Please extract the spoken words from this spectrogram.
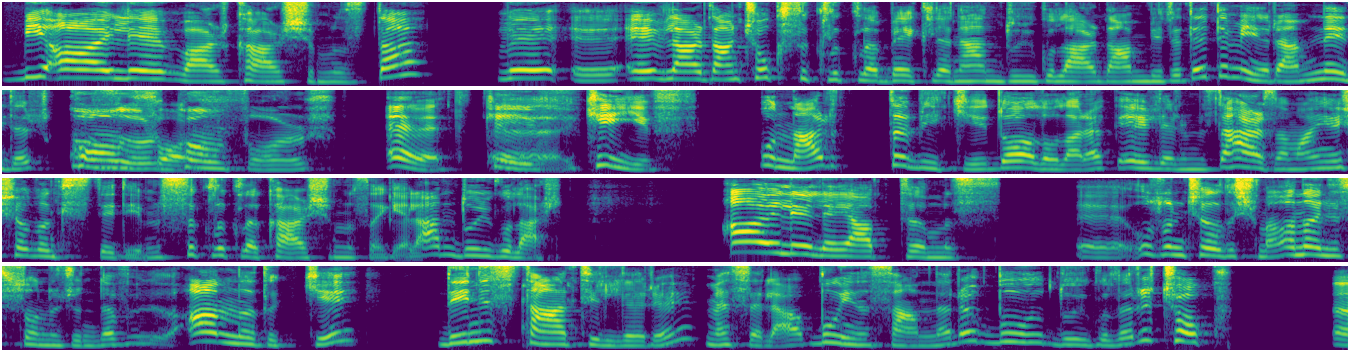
bir aile var karşımızda ve e, evlerden çok sıklıkla beklenen duygulardan biri de değil mi İrem? Nedir? Huzur, Konfor. konfor. Evet, Keyif. e, keyif. Bunlar tabii ki doğal olarak evlerimizde her zaman yaşamak istediğimiz, sıklıkla karşımıza gelen duygular. aileyle yaptığımız e, uzun çalışma analiz sonucunda anladık ki deniz tatilleri mesela bu insanlara bu duyguları çok e,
